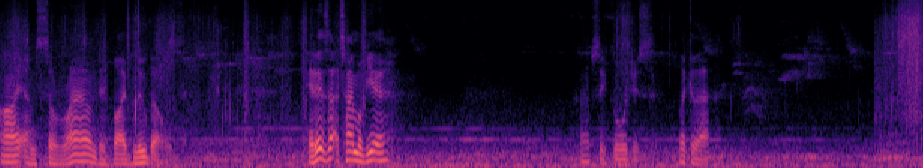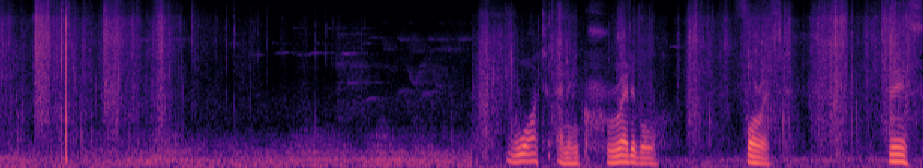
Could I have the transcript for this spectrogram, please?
I am surrounded by bluebells. It is that time of year. Absolutely gorgeous. Look at that. What an incredible forest. This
